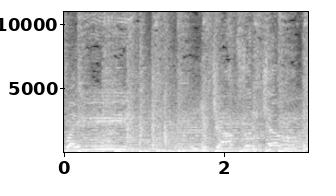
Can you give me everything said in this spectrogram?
sway. Your job's a joke,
